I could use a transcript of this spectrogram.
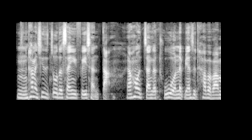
嗯，他们其实做的生意非常大。然后整个土尔那边是他爸爸。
